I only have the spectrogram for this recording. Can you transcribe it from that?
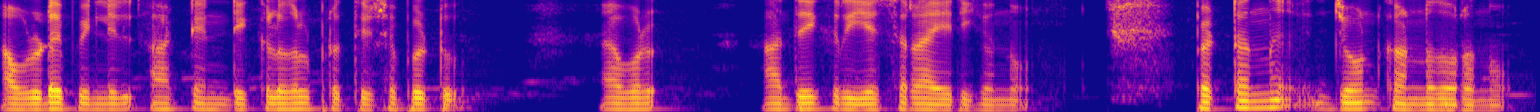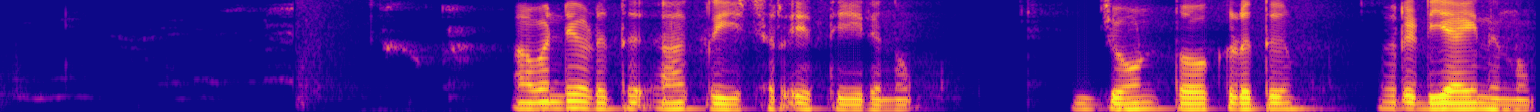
അവളുടെ പിന്നിൽ ആ ടെൻഡിക്കിളുകൾ പ്രത്യക്ഷപ്പെട്ടു. അവൾ അതേ ക്രിയേച്ചറായിരിക്കുന്നു പെട്ടെന്ന് ജോൺ കണ്ണു തുറന്നു. അവന്റെ അടുത്ത് ആ ക്രീച്ചർ എത്തിയിരുന്നു. ജോൺ തോക്കെടുത്ത് റെഡിയായി നിന്നു.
